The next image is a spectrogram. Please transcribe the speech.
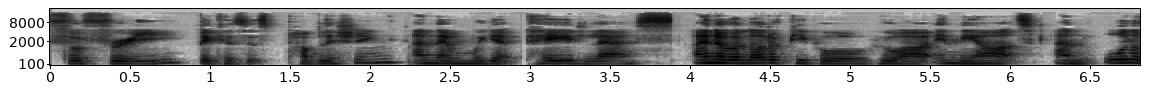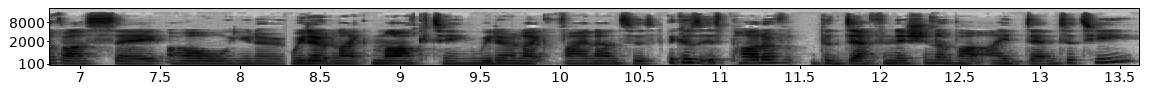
for free because it's publishing and then we get paid less. I know a lot of people who are in the arts and all of us say, oh, you know, we don't like marketing, we don't like finances because it's part of the definition of our identity.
